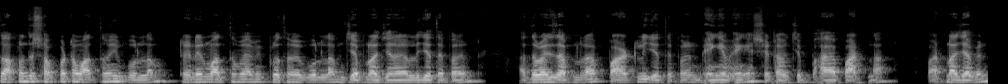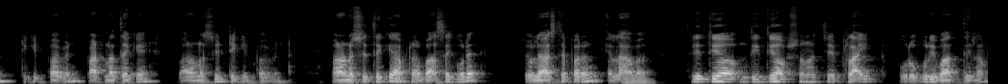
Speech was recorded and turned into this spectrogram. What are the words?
তো আপনাদের সবকটা মাধ্যমেই বললাম। ট্রেনের মাধ্যমে আমি প্রথমে বললাম যে, আপনারা জেনারেলে যেতে পারেন। আদারওয়াইজ আপনারা পার্টলি যেতে পারেন। ভেঙে ভেঙে সেটা হচ্ছে ভায়া পাটনা। পাটনা যাবেন, টিকিট পাবেন। পাটনা থেকে বারাণসীর টিকিট পাবেন। বারাণসী থেকে আপনার বাসে করে চলে আসতে পারেন এলাহাবাদ। তৃতীয়, দ্বিতীয় অপশন হচ্ছে ফ্লাইট পুরোপুরি বাদ দিলাম।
